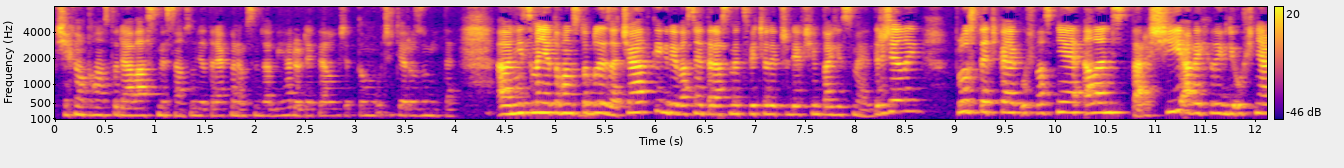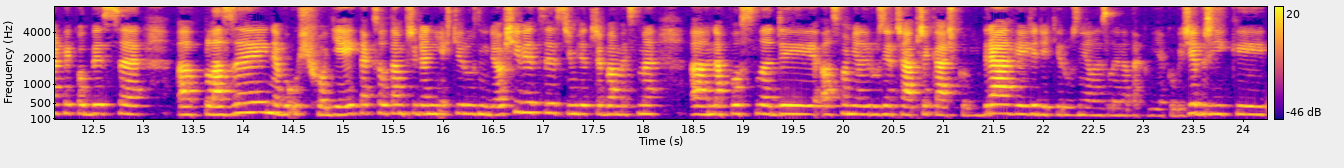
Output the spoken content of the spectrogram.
všechno tohle to dává smysl. Myslím, že tady jako nemusím zabíhat do detailů, že tomu určitě rozumíte. Nicméně tohle to byly začátky, kdy vlastně teda jsme cvičili především tak, že jsme je drželi, plus teďka, jak už vlastně Ellen starší a ve chvíli, kdy už nějak jakoby se plazej nebo už chodí, tak jsou tam přidané ještě různé další věci, s tím, že třeba my jsme naposledy jsme měli různě třeba překážkové dráhy, že děti různě lezly na takové jakoby žebříky,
